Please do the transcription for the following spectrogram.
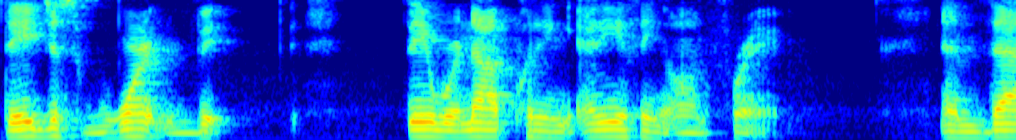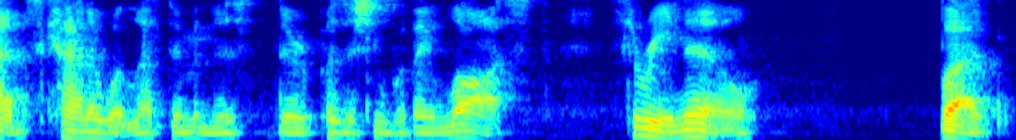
They just weren't, vi- they were not putting anything on frame. And that's kind of what left them in this their position where they lost 3 0. But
